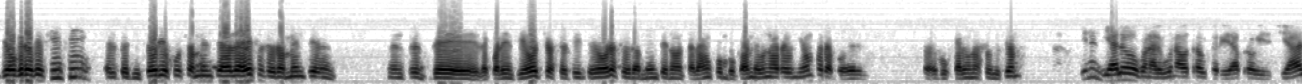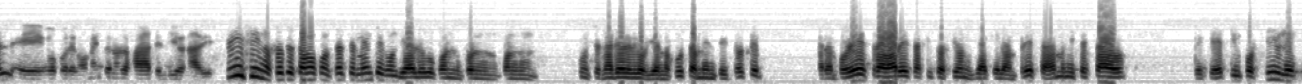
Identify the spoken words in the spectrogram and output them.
Yo creo que sí, sí. El petitorio justamente habla de eso, seguramente de las 48 a 70 horas seguramente nos estarán convocando a una reunión para poder buscar una solución. ¿Tienen diálogo con alguna otra autoridad provincial eh, o por el momento no los ha atendido nadie? Sí, sí, nosotros estamos constantemente con diálogo con, con, con funcionarios del gobierno, justamente. Entonces, para poder trabar esta situación, ya que la empresa ha manifestado de que es imposible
